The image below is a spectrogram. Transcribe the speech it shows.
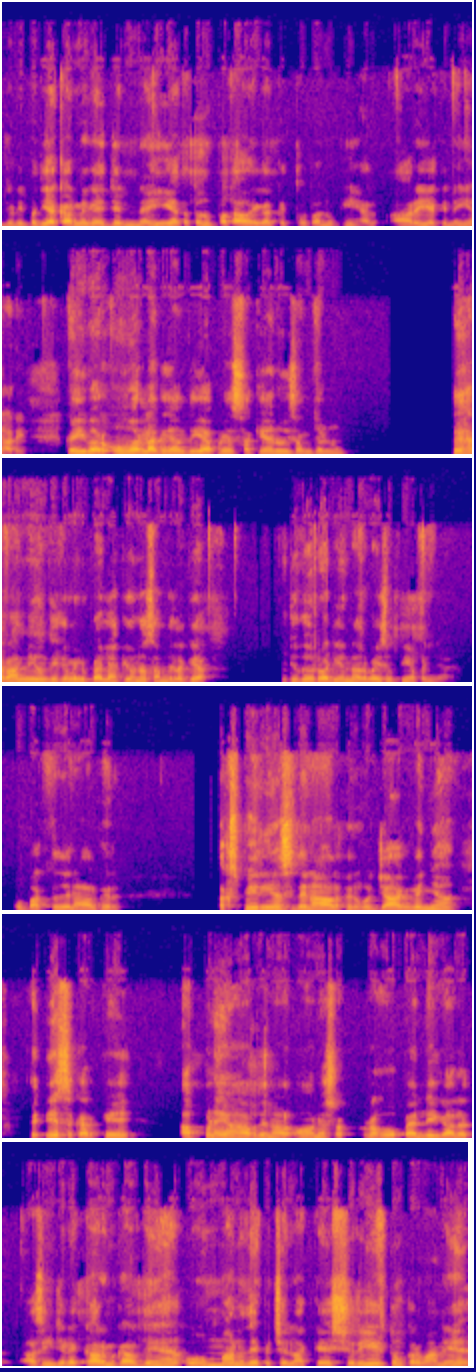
ਜਿਹੜੀ ਵਧੀਆ ਕਰਨਗੇ। ਜੇ ਨਹੀਂ ਆ ਤਾਂ ਤੁਹਾਨੂੰ ਪਤਾ ਹੋਏਗਾ ਕਿੱਥੋਂ ਤੁਹਾਨੂੰ ਕੀ ਹੈਲਪ ਆ ਰਹੀ ਹੈ ਕਿ ਨਹੀਂ ਆ ਰਹੀ। ਕਈ ਵਾਰ ਉਮਰ ਲੱਗ ਜਾਂਦੀ ਹੈ ਆਪਣੇ ਸਕਿਆਂ ਨੂੰ ਹੀ ਸਮਝਣ ਨੂੰ। ਤੇ ਹੈਰਾਨੀ ਹੁੰਦੀ ਕਿ ਮੈਨੂੰ ਪਹਿਲਾਂ ਕਿਉਂ ਨਾ ਸਮਝ ਲੱਗਿਆ? ਕਿਉਂਕਿ ਉਹ ਤੁਹਾਡੀਆਂ ਨਰਵਾਂ ਹੀ ਸੁੱਤੀਆਂ ਪਈਆਂ। ਉਹ ਵਕਤ ਦੇ ਨਾਲ ਫਿਰ ਐਕਸਪੀਰੀਅੰਸ ਦੇ ਨਾਲ ਫਿਰ ਉਹ ਜਾਗ ਗਈਆਂ ਤੇ ਇਸ ਕਰਕੇ ਆਪਣੇ ਆਪ ਦੇ ਨਾਲ ਓਨੈਸਟ ਰਹੋ। ਪਹਿਲੀ ਗੱਲ ਅਸੀਂ ਜਿਹੜੇ ਕਰਮ ਕਰਦੇ ਆਂ, ਉਹ ਮਨ ਦੇ ਪਿੱਛੇ ਲੱਗ ਕੇ ਸਰੀਰ ਤੋਂ ਕਰਵਾਉਂਦੇ ਆਂ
